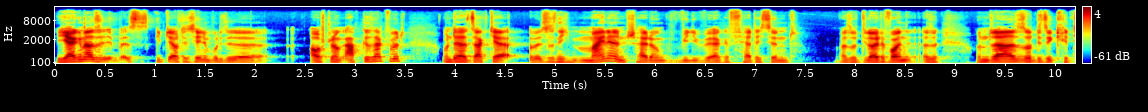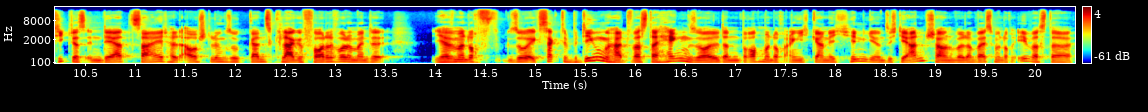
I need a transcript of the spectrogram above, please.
Ja, genau. Also es gibt ja auch die Szene, wo diese Ausstellung abgesagt wird. Und er sagt ja, aber ist es nicht meine Entscheidung, wie die Werke fertig sind? Also die Leute wollen, also, und da so diese Kritik, dass in der Zeit halt Ausstellung so ganz klar gefordert wurde meinte, ja, wenn man doch so exakte Bedingungen hat, was da hängen soll, dann braucht man doch eigentlich gar nicht hingehen und sich die anschauen, weil dann weiß man doch eh, was da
